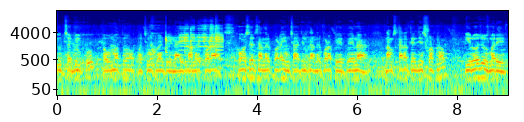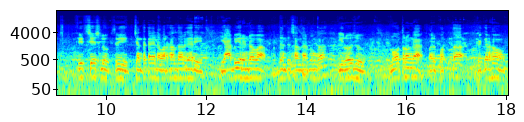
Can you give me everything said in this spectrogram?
యూత్ సభ్యులకు టౌన్ మొత్తం వచ్చినటువంటి నాయకులందరికీ కూడా కౌన్సిలర్స్ అందరికీ కూడా ఇన్ఛార్జీలకి అందరికీ కూడా పేరు పేరున నమస్కారాలు తెలియజేసుకుంటున్నాం. ఈరోజు మరి కీర్తిశేషులు శ్రీ చింతకాయల వరహాల్దార్ గారి యాభై రెండవ వర్ధంతి సందర్భంగా ఈరోజు నూతనంగా మరి కొత్త విగ్రహం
